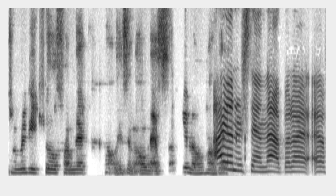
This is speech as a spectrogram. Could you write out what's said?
to ridicule from their colleagues and all that stuff you know i understand that but i if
